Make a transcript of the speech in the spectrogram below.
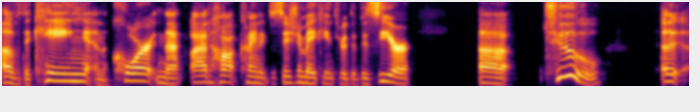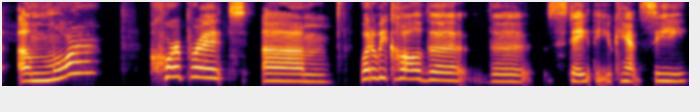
of the king and the court and that ad hoc kind of decision making through the vizier uh, to a, a more corporate um, what do we call the the state that you can't see?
